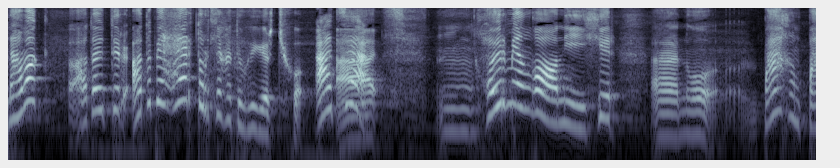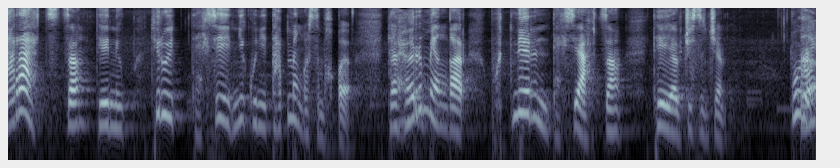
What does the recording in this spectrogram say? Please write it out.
Намаг одоо тэр одоо би хайр дурлалынхаа төвхийг ярьж өгөө. А за. 2000 оны ихээр нөгөө баахан бараа атцсан. Тэгээ нэг тэр үед такси нэг хүний 5000 гарсан байхгүй юу. Тэгээ 20 мянгаар бүтнээр нь такси авцсан. Тэгээ явж исэн чинь бүр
